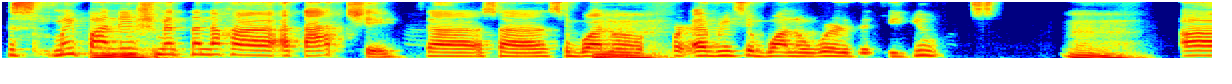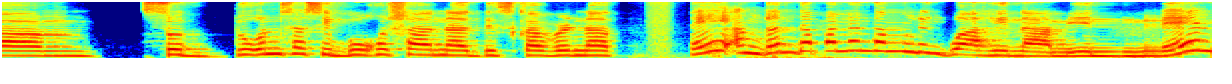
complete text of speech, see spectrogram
Kasi may punishment na naka-attach eh sa, sa Cebuano, Mm. for every Cebuano word that you use. Mm. Um, so doon sa Cebu ko siya na-discover na, eh, ang ganda pala ng lingwahe namin, men.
